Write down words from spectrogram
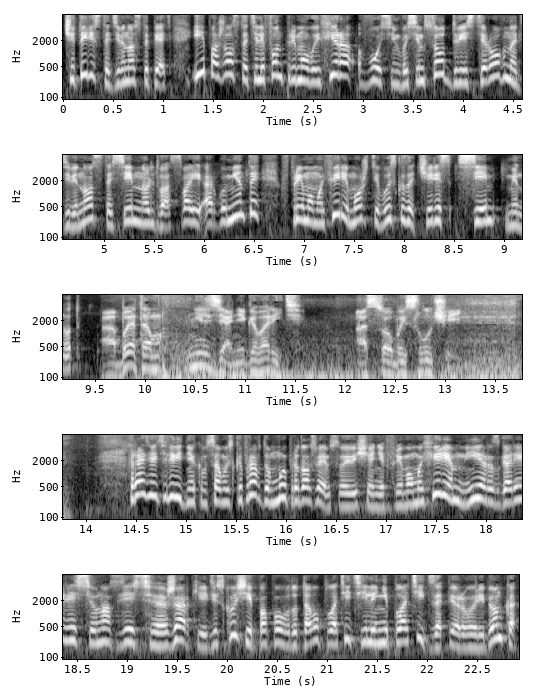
495. И, пожалуйста, телефон прямого эфира 8 800 200 ровно 9702. Свои аргументы в прямом эфире можете высказать через 7 минут. Об этом нельзя не говорить. Особый случай. Радио и телевидение «Комсомольская правда». Мы продолжаем свое вещание в прямом эфире. И разгорелись у нас здесь жаркие дискуссии по поводу того, платить или не платить за первого ребенка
